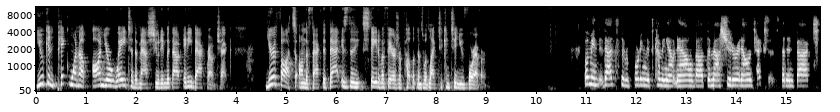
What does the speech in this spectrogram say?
you can pick one up on your way to the mass shooting without any background check. Your thoughts on the fact that that is the state of affairs Republicans would like to continue forever? Well, I mean, that's the reporting that's coming out now about the mass shooter in Allen, Texas, that in fact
